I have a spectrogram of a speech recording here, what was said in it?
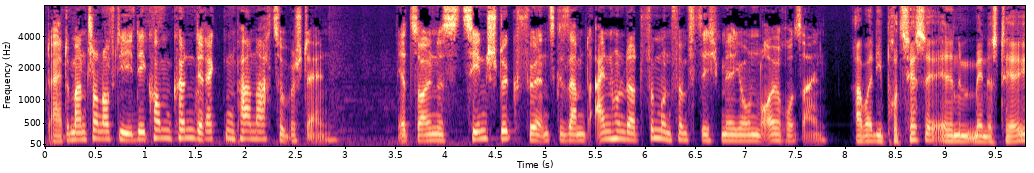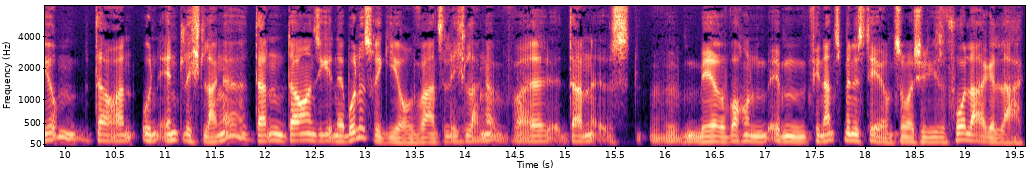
Da hätte man schon auf die Idee kommen können, direkt ein paar nachzubestellen. Jetzt sollen es zehn Stück für insgesamt 155 Millionen Euro sein. Aber die Prozesse im Ministerium dauern unendlich lange. Dann dauern sie in der Bundesregierung wahnsinnig lange, weil dann ist mehrere Wochen im Finanzministerium zum Beispiel diese Vorlage lag.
